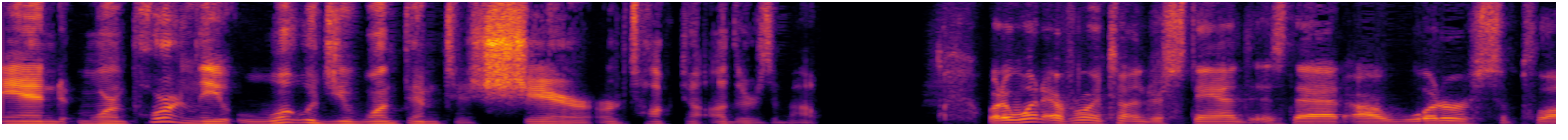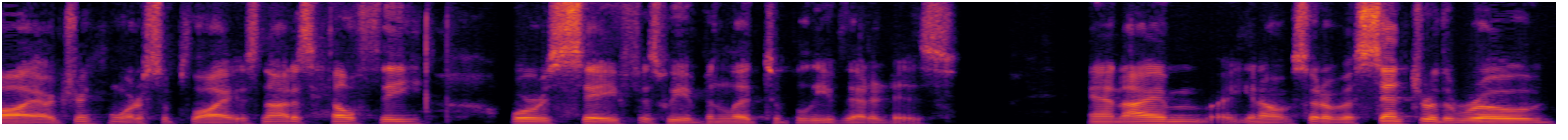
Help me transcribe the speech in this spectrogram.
And more importantly what would you want them to share or talk to others about? What i want everyone to understand is that our water supply our drinking water supply is not as healthy or as safe as we have been led to believe that it is and i'm uh, you know sort of a center of the road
